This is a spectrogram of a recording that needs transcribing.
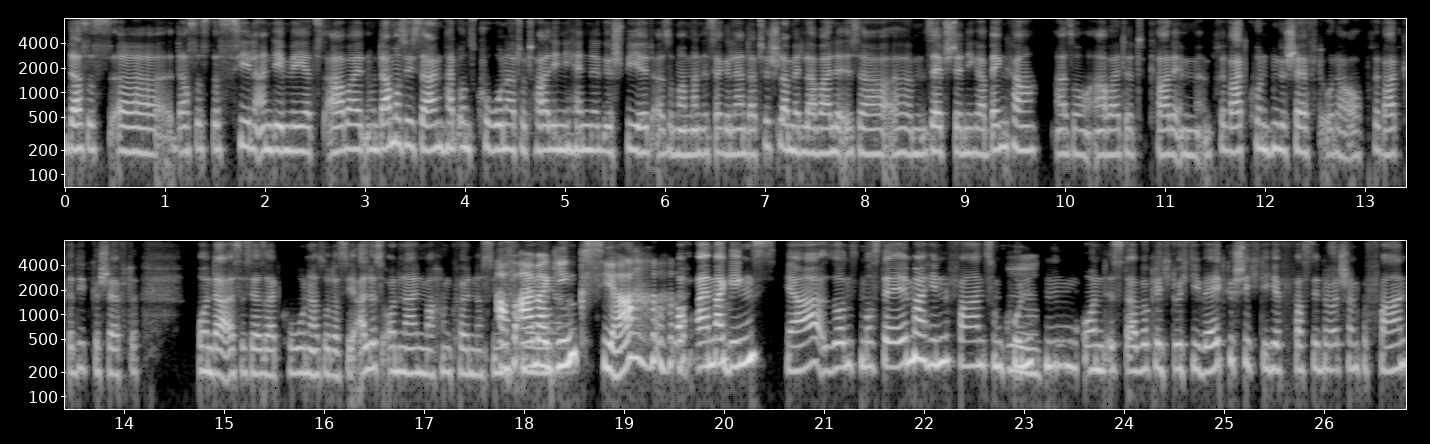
das ist, äh, das ist das Ziel, an dem wir jetzt arbeiten. Und da muss ich sagen, hat uns Corona total in die Hände gespielt. Also mein Mann ist ja gelernter Tischler, mittlerweile ist er ähm, selbstständiger Banker, also arbeitet gerade im, im Privatkundengeschäft oder auch Privatkreditgeschäfte. Und da ist es ja seit Corona so, dass sie alles online machen können. auf einmal ging es, ja. Auf einmal ging es, ja. Sonst musste er immer hinfahren zum mhm. Kunden mhm. und ist da wirklich durch die Weltgeschichte hier fast in Deutschland gefahren.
